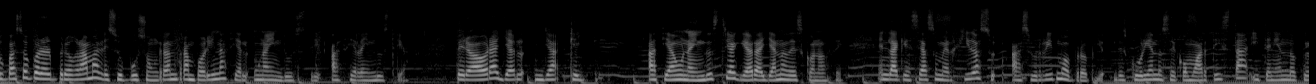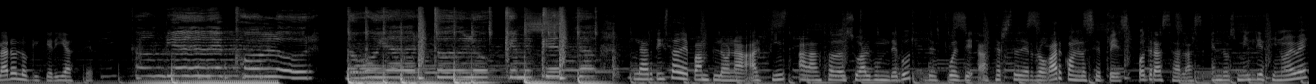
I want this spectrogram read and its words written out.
Su paso por el programa le supuso un gran trampolín hacia una industria, hacia la industria, pero ahora ya, ya que hacia una industria que ahora ya no desconoce, en la que se ha sumergido a su, a su ritmo propio, descubriéndose como artista y teniendo claro lo que quería hacer. La artista de Pamplona al fin ha lanzado su álbum debut después de hacerse de rogar con los EPs Otras Salas en 2019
